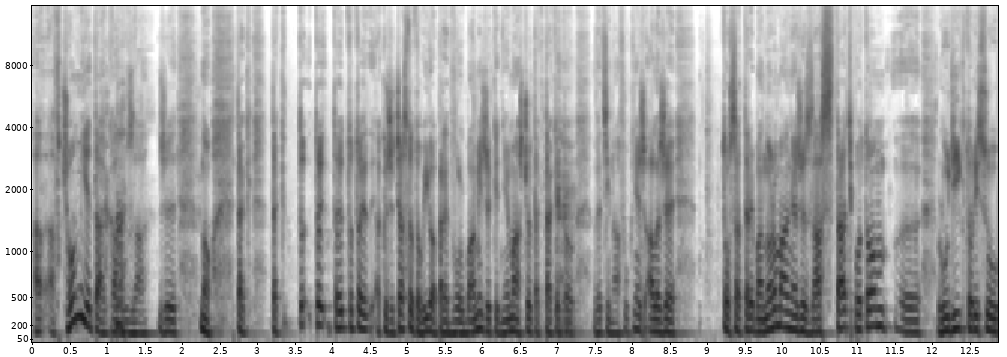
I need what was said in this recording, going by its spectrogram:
A, a v čom je tá kauza? Že, no, tak, tak to, to, to, to, to je, akože často to býva pred voľbami, že keď nemáš čo, tak takéto veci nafúkneš, ale že to sa treba normálne že zastať potom e, ľudí, ktorí sú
